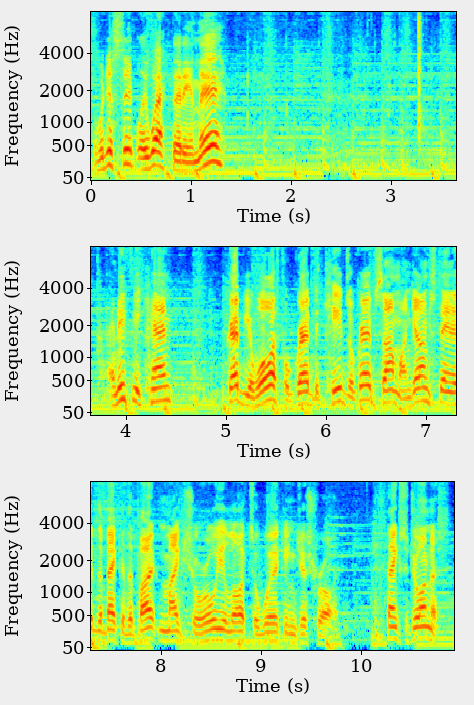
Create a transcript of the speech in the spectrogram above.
So we just simply whack that in there and if you can, grab your wife or grab the kids or grab someone, go and stand at the back of the boat and make sure all your lights are working just right. Thanks for joining us.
